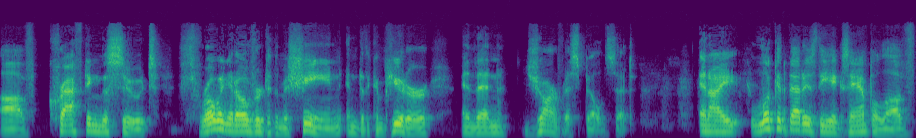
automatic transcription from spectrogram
of crafting the suit, throwing it over to the machine into the computer, and then Jarvis builds it. And I look at that as the example of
